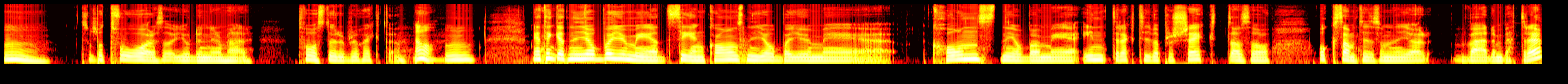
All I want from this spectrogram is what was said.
Mm. Så på två år så gjorde ni de här två större projekten? Ja. Mm. Men jag tänker att ni jobbar ju med scenkonst, ni jobbar ju med konst, ni jobbar med interaktiva projekt, alltså, och samtidigt som ni gör världen bättre.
